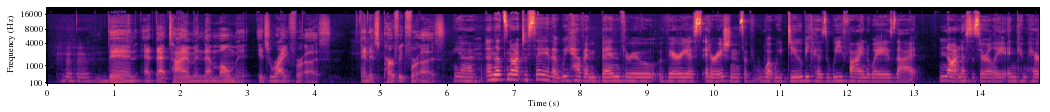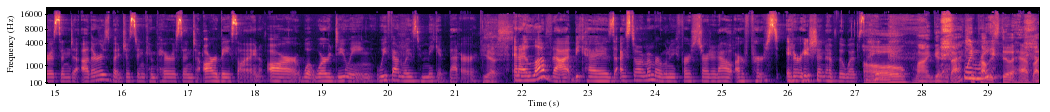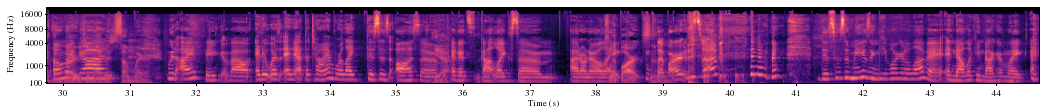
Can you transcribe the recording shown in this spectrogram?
then at that time in that moment, it's right for us and it's perfect for us. Yeah, and that's not to say that we haven't been through various iterations of what we do because we find ways that not necessarily in comparison to others, but just in comparison to our baseline, our what we're doing, we found ways to make it better. Yes. And I love that because I still remember when we first started out our first iteration of the website. Oh my goodness. I actually When we- probably still have like a Oh version of it somewhere. when I think about and it was and at the time we're like this is awesome Yeah. and it's got like some I don't know like Clip arts and- clip art and stuff and I'm like this is amazing people are gonna love it and now looking back I'm like I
